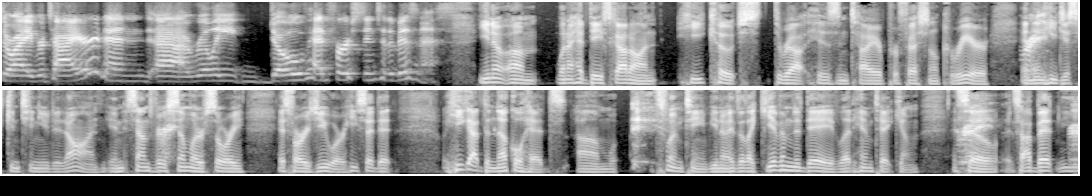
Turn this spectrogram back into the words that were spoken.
so i retired and uh really dove headfirst into the business You know, um, when I had Dave Scott on, he coached throughout his entire professional career, and then he just continued it on. And it sounds very Right. similar story as far as you were. He said that he got the knuckleheads um, swim team. You know, they're like, give him to Dave, let him take him. And so, so I bet you,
